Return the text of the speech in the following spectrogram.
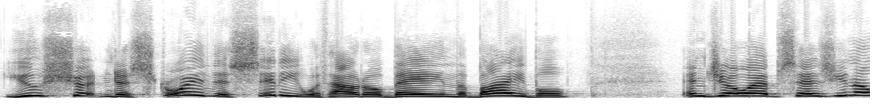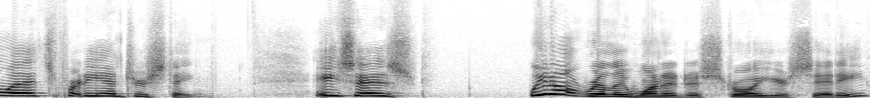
You shouldn't destroy the city without obeying the Bible. And Joab says, You know what? That's pretty interesting. He says, We don't really want to destroy your city.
